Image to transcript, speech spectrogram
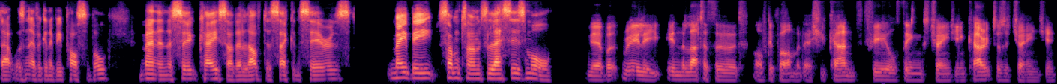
that was never going to be possible. Man in a Suitcase, I'd have loved a second series. Maybe sometimes less is more. Yeah, but really, in the latter third of Department S, you can feel things changing. Characters are changing.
